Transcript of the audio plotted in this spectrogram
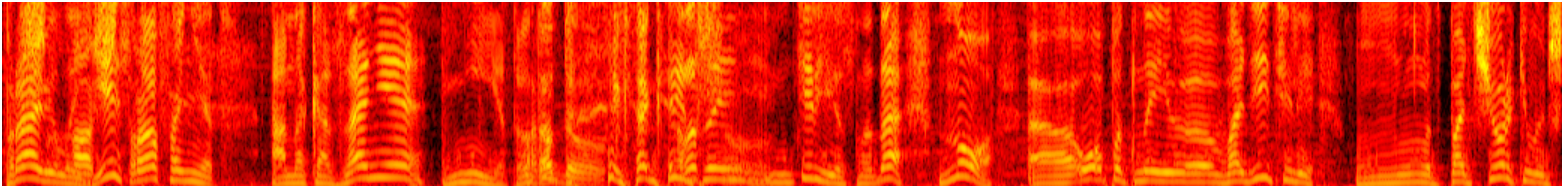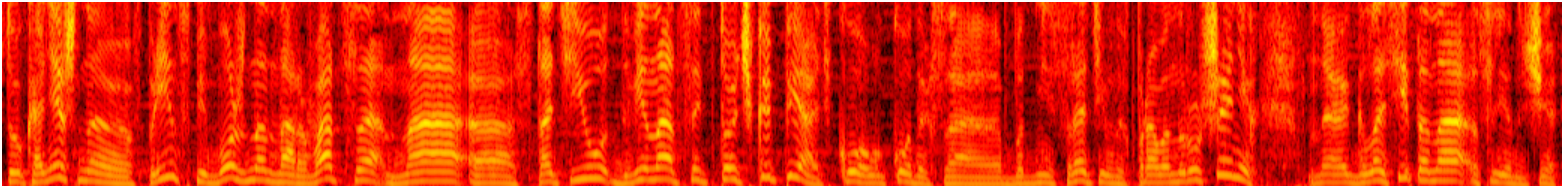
правила а есть. штрафа нет а наказания нет. Вот тут, как говорится, Хорошо. интересно, да. Но э, опытные э, водители э, подчеркивают, что, конечно, в принципе, можно нарваться на э, статью 12.5 Кодекса об административных правонарушениях. Э, гласит она следующее.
